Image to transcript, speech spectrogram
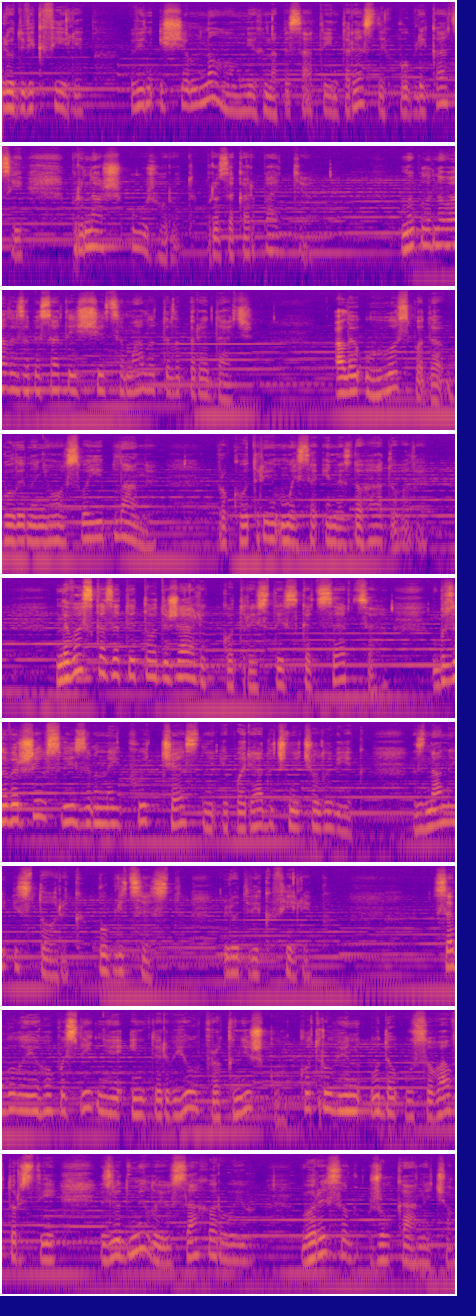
Людвік Філіп. Він іще много міг написати інтересних публікацій про наш Ужгород, про Закарпаття. Ми планували записати ще це мало телепередач, але у Господа були на нього свої плани, про котрі мися і не здогадували. Не висказати тот жаль, котрий стискать серце, бо завершив свій земний путь чесний і порядочний чоловік, знаний історик, публіцист Людвік Філіп. Це було його посліднє інтерв'ю про книжку, котру він удав у совавторстві з Людмилою Сахаровою, Борисом Жулканичем,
